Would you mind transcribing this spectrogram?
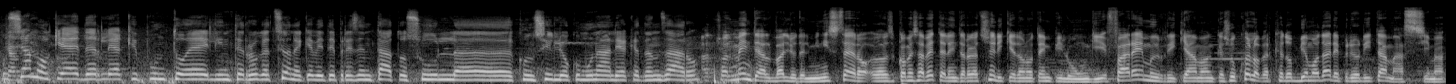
Possiamo chiederle a che punto è l'interrogazione che avete presentato sul eh, Consiglio Comunale a Catanzaro? Attualmente è al vaglio del Ministero, eh, come sapete le interrogazioni richiedono tempi lunghi, faremo il richiamo anche su quello perché dobbiamo dare priorità massima.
